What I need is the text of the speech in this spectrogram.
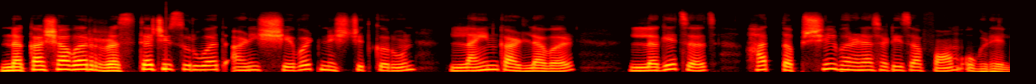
नकाशावर रस्त्याची सुरुवात आणि शेवट निश्चित करून लाईन काढल्यावर लगेचच हा तपशील भरण्यासाठीचा फॉर्म उघडेल.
